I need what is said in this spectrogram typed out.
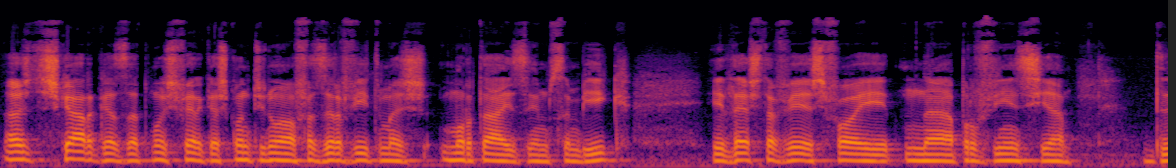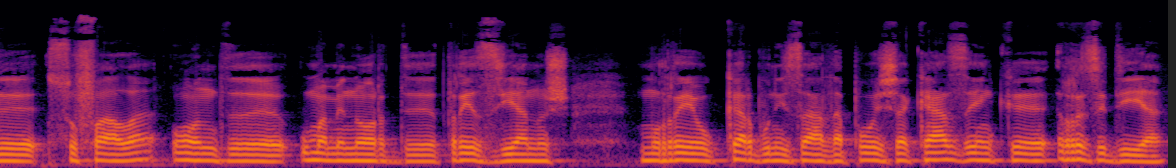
As descargas atmosféricas continuam a fazer vítimas mortais em Moçambique e desta vez foi na província de Sofala, onde uma menor de 13 anos morreu carbonizada após a casa em que residia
